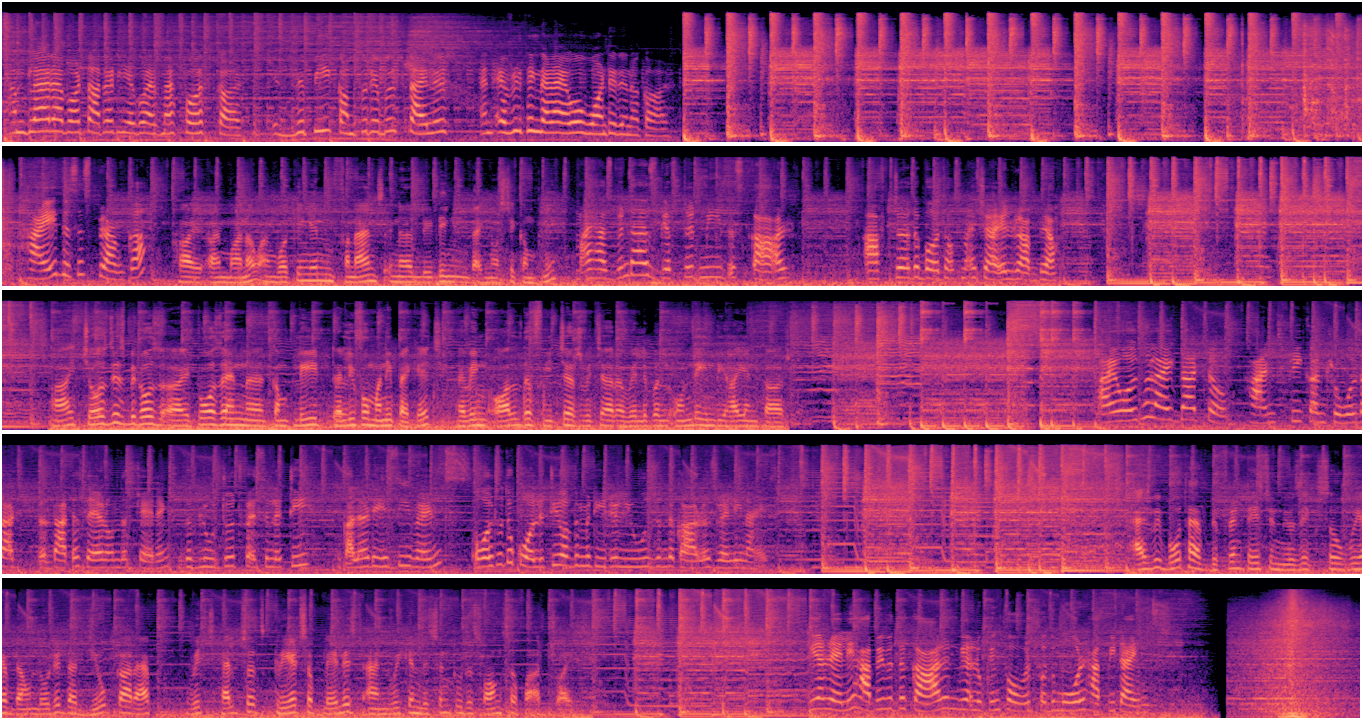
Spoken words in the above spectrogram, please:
I'm glad I bought Tata Tiago as my first car. It's zippy, comfortable, stylish and everything that I ever wanted in a car. Hi, this is Priyanka. Hi, I'm Manav. I'm working in finance in a leading diagnostic company. My husband has gifted me this car after the birth of my child Rabia. I chose this because uh, it was a uh, complete value for money package, having all the features which are available only in the high-end cars. I also like that uh, hands-free control that that is there on the steering, the Bluetooth facility, colored AC vents. Also the quality of the material used in the car is really nice. As we both have different taste in music, so we have downloaded the Juke Car app which helps us create a playlist and we can listen to the songs of our choice. We are really happy with the car and we are looking forward for the more happy times.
